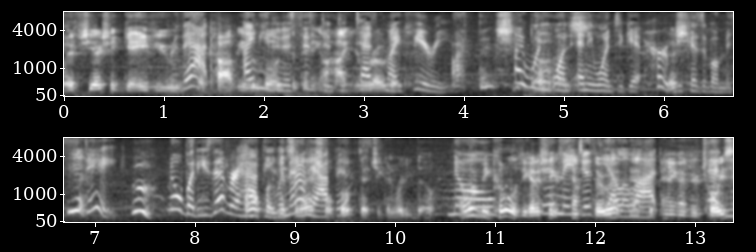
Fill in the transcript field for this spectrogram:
guide. if she actually gave you For that, a copy of I the need book, an depending on assistant how to you test wrote my it. theories. I think she I wouldn't want anyone to get hurt Does she? because of a mistake. Huh. Nobody's ever happy think when it's that an actual happens. book that you can read, though. no, That would be cool if you got to then they just through it, yell a and lot. depending on your choices,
